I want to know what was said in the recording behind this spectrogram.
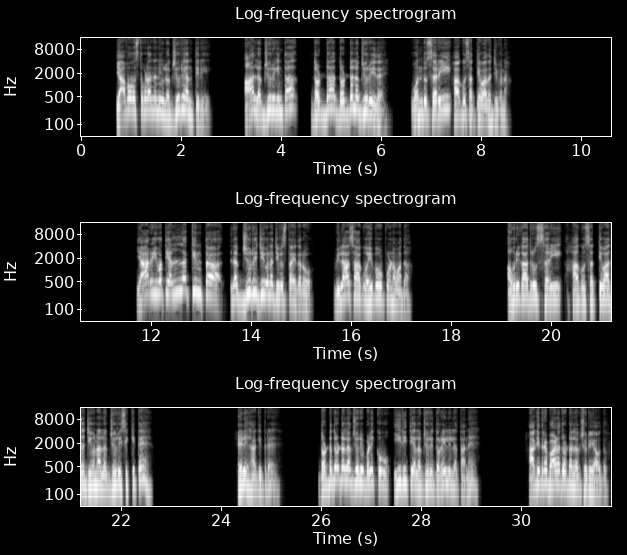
ಯಾವ ವಸ್ತುಗಳನ್ನು ನೀವು ಲಕ್ಸುರಿ ಅಂತೀರಿ? ಆ ಲಕ್ಸುರಿಗಿಂತ ದೊಡ್ಡ ದೊಡ್ಡ ಲಕ್ಸುರಿ ಇದೆ. ಒಂದು ಸರಿ ಹಾಗೂ ಸತ್ಯವಾದ ಜೀವನ. ಯಾರು ಇವತ್ತು ಎಲ್ಲಕ್ಕಿಂತ ಲಕ್ಸುರಿ ಜೀವನ ಜೀವಿಸ್ತಾ ಇದ್ದಾರೋ, ವಿಲಾಸ ಹಾಗೂ ವೈಭವಪೂರ್ಣವಾದ ಅವರಿಗಾದ್ರೂ ಸರಿ ಹಾಗೂ ಸತ್ಯವಾದ ಜೀವನ ಲಕ್ಸುರಿ ಸಿಕ್ಕಿತೆ? ಹೇಳಿ ಹಾಗಿದ್ರೆ, ದೊಡ್ಡ ದೊಡ್ಡ ಲಕ್ಸುರಿ ಬಳಿಕವು ಈ ರೀತಿಯ ಲಕ್ಸುರಿ ದೊರೆಯಲಿಲ್ಲ ತಾನೇ? ಹಾಗಿದ್ರೆ ಬಹಳ ದೊಡ್ಡ ಲಕ್ಸುರಿ ಯಾವುದು?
